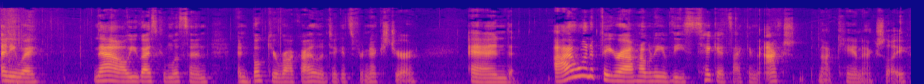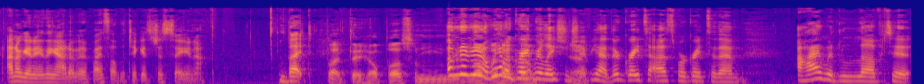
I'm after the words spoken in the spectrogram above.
Anyway, now you guys can listen and book your Rock Island tickets for next year. And I want to figure out how many of these tickets I can actually, not can actually. I don't get anything out of it if I sell the tickets, just so you know. But, But they help us, and oh, no, no, no, we have a great them. relationship. Yeah. they're great to us, we're great to them. I would love to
